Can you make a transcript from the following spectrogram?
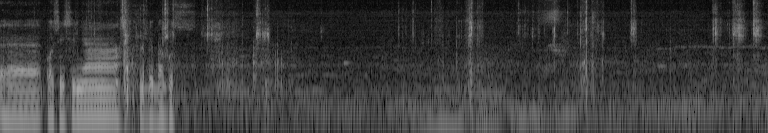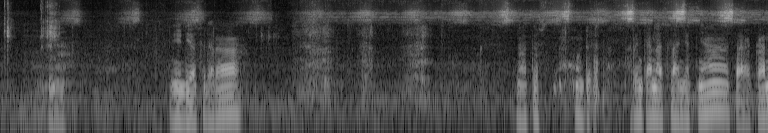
eh, posisinya lebih bagus. Nah, ini dia saudara. Nah terus untuk rencana selanjutnya saya akan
